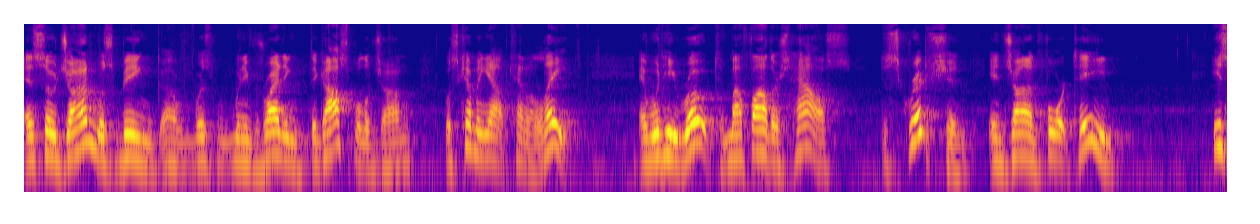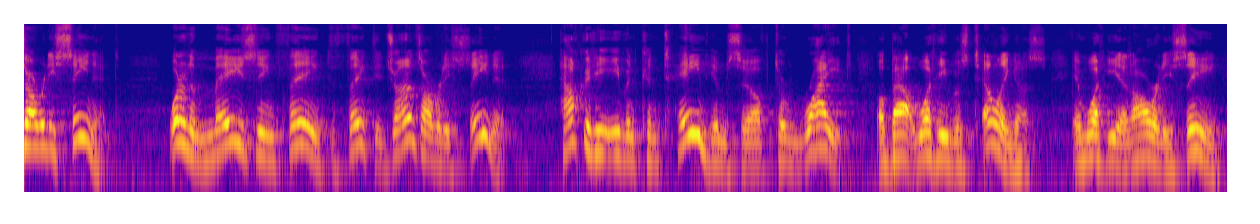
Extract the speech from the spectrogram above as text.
And so John was being, uh, was when he was writing the Gospel of John, was coming out kind of late. And when he wrote my father's house description in John 14, he's already seen it. What an amazing thing to think that John's already seen it. How could he even contain himself to write about what he was telling us and what he had already seen?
